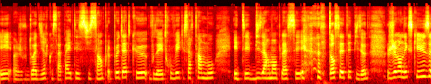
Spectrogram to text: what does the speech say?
et euh, je dois dire que ça n'a pas été si simple. Peut-être que vous avez trouvé que certains mots étaient bizarrement placés dans cet épisode. Je m'en excuse,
